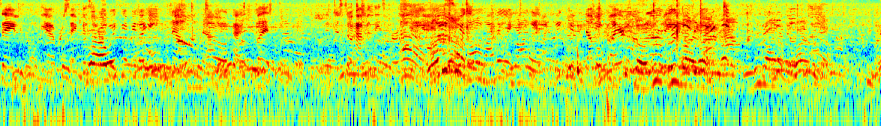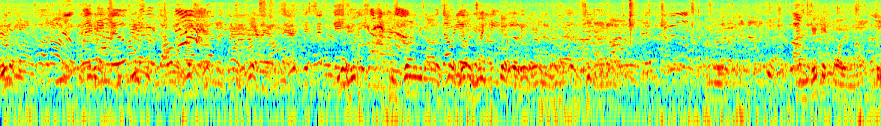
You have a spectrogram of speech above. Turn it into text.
Same, yeah, we're same business. We're always gonna be like. No, no. Oh, okay. But it just so happened these first Ah, what was going on? Why did we yell it? double players. No, we, we ride on, we ride on the wires out. What about, No, when they move, don't move on the ground area there. It's just game playground. He's going it out as well. Yeah, he can't get it. I don't think they call him out. you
